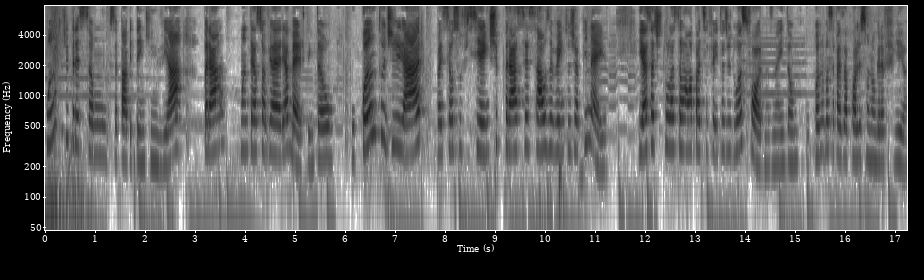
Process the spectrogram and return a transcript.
quanto de pressão o CPAP tem que enviar para manter a sua via aérea aberta. Então, o quanto de ar vai ser o suficiente para acessar os eventos de apneia. E essa titulação ela pode ser feita de duas formas, né? Então, quando você faz a polissonografia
